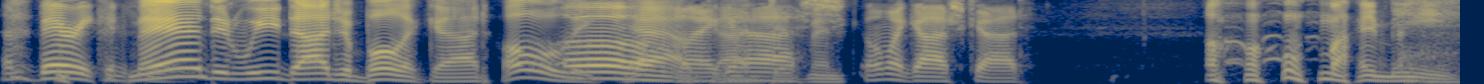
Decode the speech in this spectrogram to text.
I'm very confused. Man, did we dodge a bullet, God. Holy cow. oh cow, my God gosh. Dittman. Oh my gosh, God. Oh my me.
